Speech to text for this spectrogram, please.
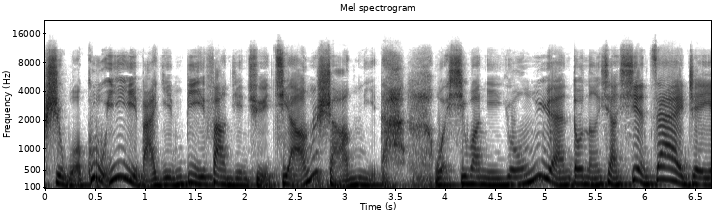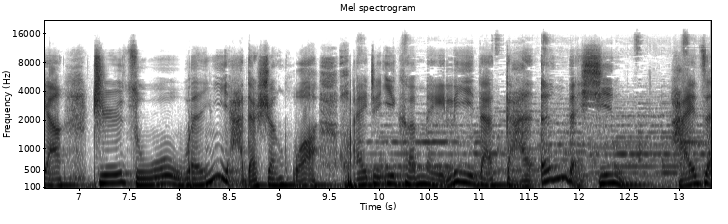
是我故意把银币放进去奖赏你的。我希望你永远都能像现在这样知足文雅的生活，怀着一颗美丽的感恩的心。孩子，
